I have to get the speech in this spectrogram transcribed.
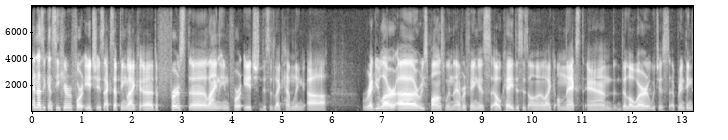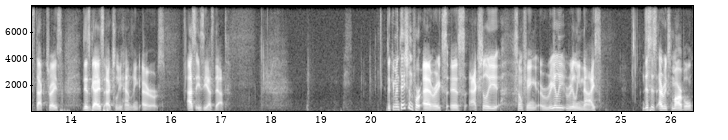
And as you can see here, for each is accepting like uh, the first uh, line in for each. This is like handling uh, regular uh, response when everything is okay. This is on, like on next, and the lower, which is printing stack trace, this guy is actually handling errors. As easy as that. Documentation for Rx is actually something really, really nice. This is Rx Marble.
